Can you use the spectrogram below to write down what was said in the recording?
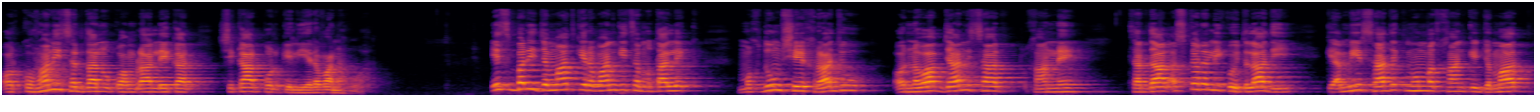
और कोहरानी सरदानों को हमरा लेकर शिकारपुर के लिए रवाना हुआ। इस बड़ी जमात की रवानगी से मुतालिक मखदूम शेख राजू और नवाब जान निसार खान ने सरदार असकर अली को इतला दी कि अमीर सादिक मोहम्मद खान की जमात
